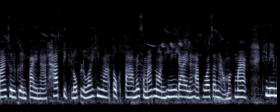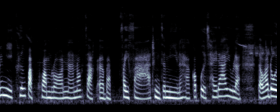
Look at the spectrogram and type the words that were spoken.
มากจนเกินไปนะ ถ้าติดลบหรือว่าหิมะตกตาไม่สามารถนอนที่นี่ได้นะคะ เพราะว่าจะหนาวมากๆ ที่นี่ไม่มีเครื่องปรับความร้อนนะ นอกจากแบบไฟฟ้าถึงจะมีนะคะ ก็เปิดใช้ได้อยู่แหละ แต่ว่าโดย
